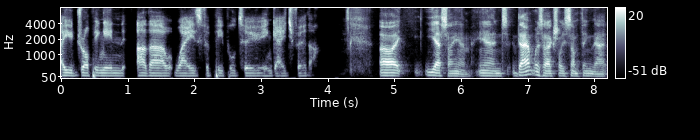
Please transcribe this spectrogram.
are you dropping in other ways for people to engage further? Uh, yes, I am. And that was actually something that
